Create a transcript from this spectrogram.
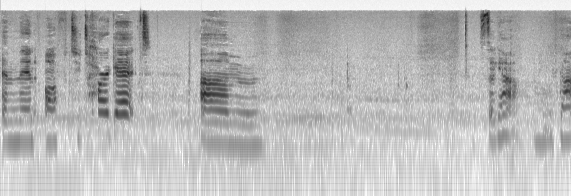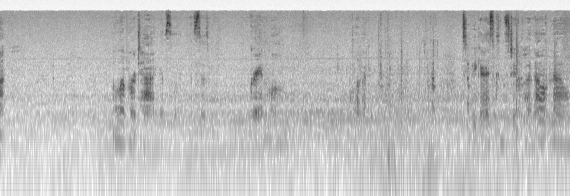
and then off to Target. Um, so yeah, I mean we've got. I love her tag. It's it says grandma. I love it. See if you guys can stay put. I don't know.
